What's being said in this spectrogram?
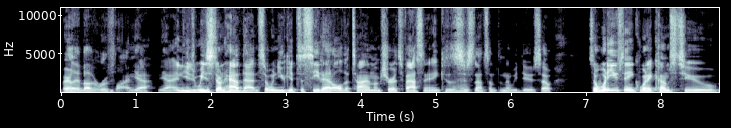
barely above a roof line. yeah, yeah. And you, we just don't have that. And so when you get to see that all the time, I'm sure it's fascinating because it's Mhm. just not something that we do. So, so what do you think when it comes to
